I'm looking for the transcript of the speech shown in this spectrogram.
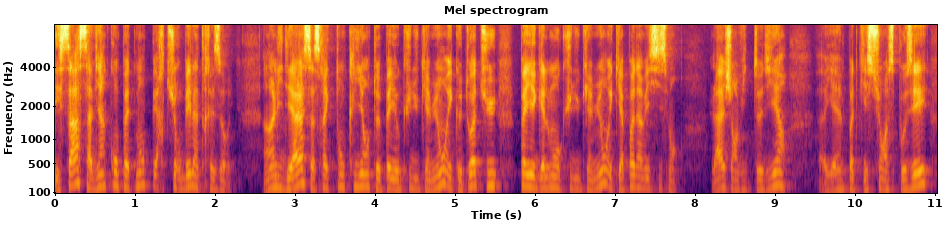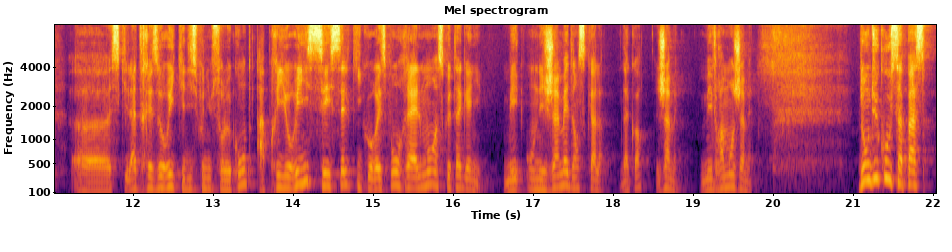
Et ça, ça vient complètement perturber la trésorerie. Hein, L'idéal, ça serait que ton client te paye au cul du camion et que toi, tu payes également au cul du camion et qu'il n'y a pas d'investissement. Là, j'ai envie de te dire, il euh, n'y a même pas de question à se poser. Euh, ce qui, la trésorerie qui est disponible sur le compte, a priori, c'est celle qui correspond réellement à ce que tu as gagné. Mais on n'est jamais dans ce cas-là, d'accord? Jamais, mais vraiment jamais. Donc du coup, ça passe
